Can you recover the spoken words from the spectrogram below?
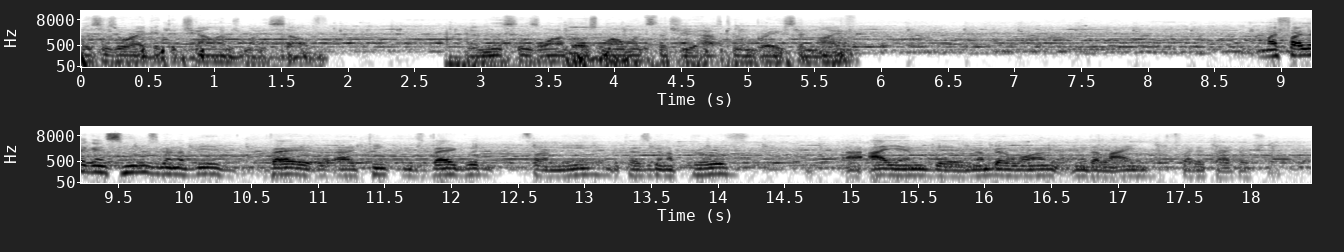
This is where I get to challenge myself. And this is one of those moments that you have to embrace in life. My fight against him is gonna be very, I think it's very good for me because it's gonna prove uh, I am the number one in the line for the title shot.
